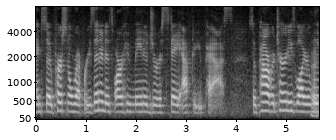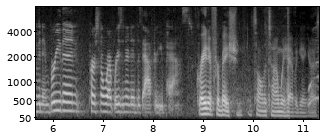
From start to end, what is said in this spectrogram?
And so personal representatives are who manage your estate after you pass. So power of attorneys while you're Okay. living and breathing, personal representative is after you pass. Great information. That's all the time we have again, guys.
